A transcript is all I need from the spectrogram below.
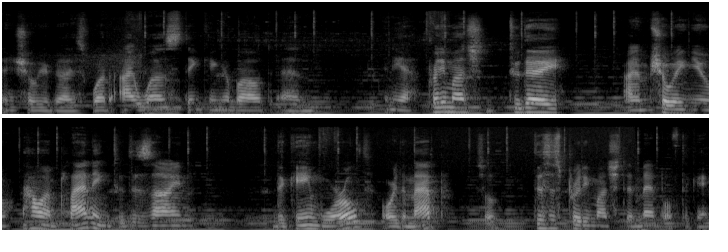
and show you guys what I was thinking about and, and yeah, pretty much today I'm showing you how I'm planning to design the game world or the map. So this is pretty much the map of the game.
